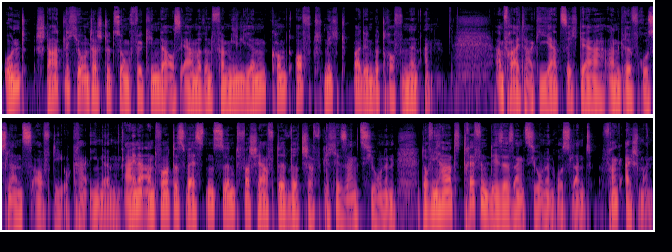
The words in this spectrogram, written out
und staatliche Unterstützung für Kinder aus ärmeren Familien kommt oft nicht bei den Betroffenen an. Am Freitag jährt sich der Angriff Russlands auf die Ukraine. Eine Antwort des Westens sind verschärfte wirtschaftliche Sanktionen. Doch wie hart treffen diese Sanktionen Russland? Frank Eichmann.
